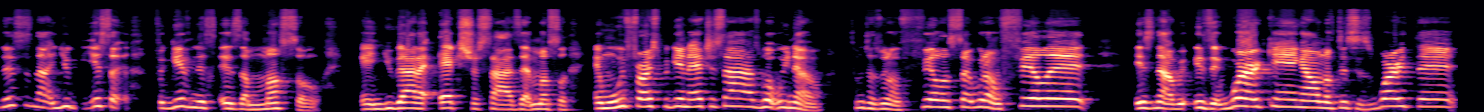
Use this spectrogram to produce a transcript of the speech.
this is not you. It's a forgiveness is a muscle, and you gotta exercise that muscle. And when we first begin to exercise, what we know sometimes we don't feel it. So we don't feel it. It's not. Is it working? I don't know if this is worth it.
